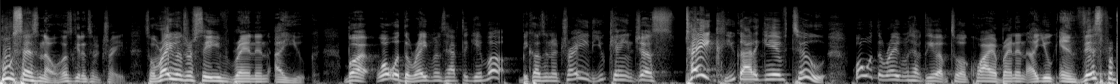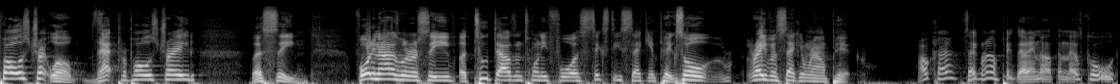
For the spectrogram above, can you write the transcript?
Who says no? Let's get into the trade. So Ravens receive Brandon Aiyuk, but what would the Ravens have to give up? Because in a trade, you can't just take; you got to give too. What would the Ravens have to give up to acquire Brandon Aiyuk in this proposed trade? Well, that proposed trade. Let's see. 49ers will receive a 2024 62nd pick. So Ravens second round pick. Okay, second round pick. That ain't nothing. That's cool.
